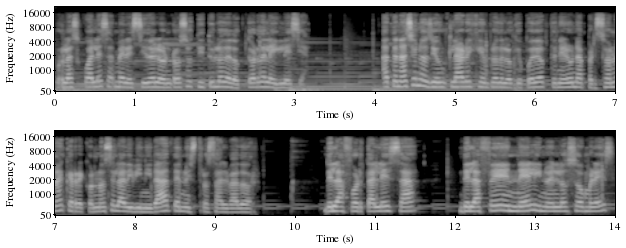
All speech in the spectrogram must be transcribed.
por las cuales ha merecido el honroso título de doctor de la Iglesia. Atanasio nos dio un claro ejemplo de lo que puede obtener una persona que reconoce la divinidad de nuestro Salvador, de la fortaleza, de la fe en Él y no en los hombres,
